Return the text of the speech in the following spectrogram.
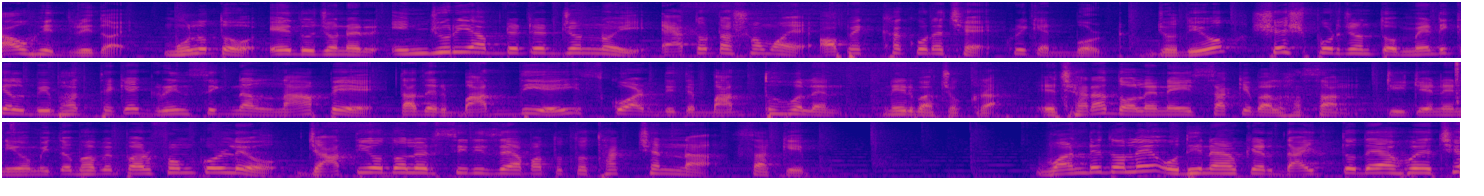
তাওহিদ হৃদয়। মূলত এ দুজনের ইঞ্জুরি আপডেটের জন্যই এতটা সময় অপেক্ষা করেছে ক্রিকেট বোর্ড যদিও শেষ পর্যন্ত মেডিকেল বিভাগ থেকে গ্রিন সিগন্যাল না পেয়ে তাদের বাদ দিয়েই স্কোয়াড দিতে বাধ্য হলেন নির্বাচকরা। এছাড়া দলে নেই সাকিব আল হাসান। টি টেনে নিয়মিতভাবে পারফর্ম করলেও জাতীয় দলের সিরিজে আপাতত থাকছেন না সাকিব। ওয়ানডে দলে অধিনায়কের দায়িত্ব দেয়া হয়েছে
